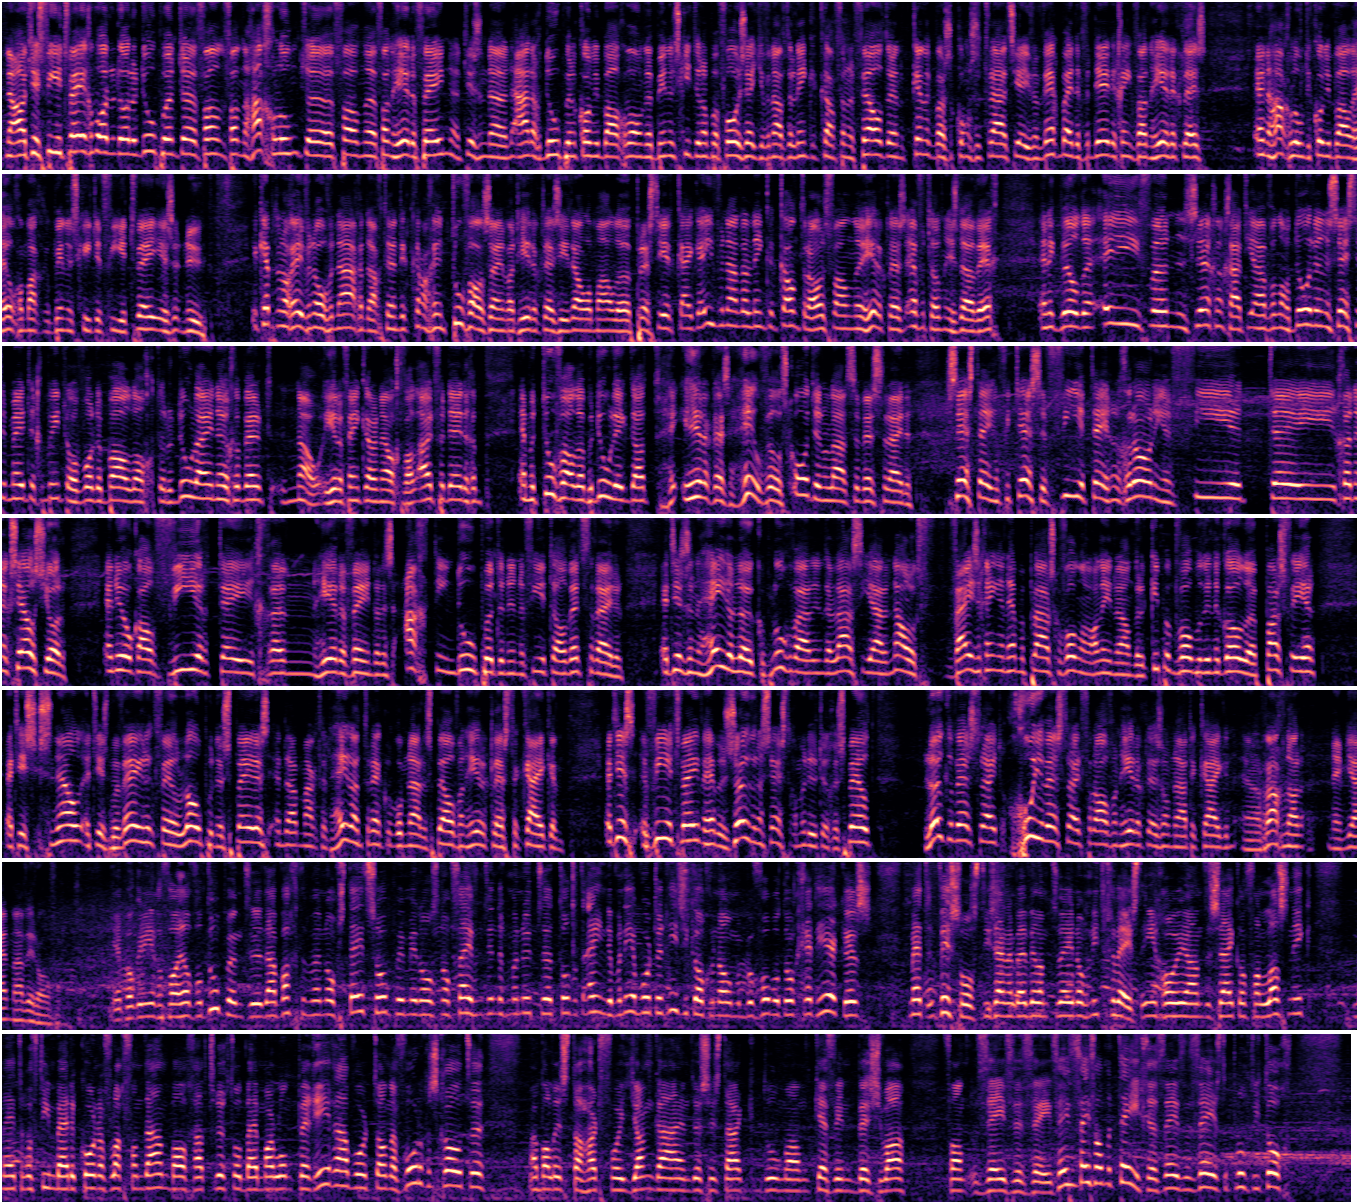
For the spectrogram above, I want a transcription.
Nou, het is 4-2 geworden door het doelpunt eh, van, van uh, van, uh, van Heerenveen. Het is een, een aardig doelpunt. Dan kon die bal gewoon naar binnen schieten op een voorzetje vanaf de linkerkant van het veld. En kennelijk was de concentratie even weg bij de verdediging van Heracles. En Hageloen die kon die bal heel gemakkelijk binnenschieten. 4-2 is het nu. Ik heb er nog even over nagedacht. En het kan geen toeval zijn wat Heracles hier allemaal uh, presteert. Kijk even naar de linkerkant trouwens van uh, Heracles. Everton is daar weg. En ik wilde even zeggen, gaat die aanval nog door in een 16 meter gebied? Of wordt de bal nog door de doellijnen gewerkt? Nou, Heerenveen kan in elk geval uitverdedigen. En met toeval bedoel ik dat Heracles heel veel scoort in de laatste wedstrijden. 6 tegen Vitesse, 4 tegen Groningen, 4 tegen Excelsior. En nu ook al 4 tegen Heerenveen. Dat is 18 doelpunten in een viertal wedstrijden. Het is een hele leuke ploeg waar in de laatste jaren nauwelijks wijzigingen hebben plaatsgevonden. Alleen een andere keeper bijvoorbeeld in de goal, uh, Pasveer. Het is snel, het is bewegelijk, veel lopende spelers. En dat maakt het heel aantrekkelijk om naar het spel van Heracles te kijken. Het is 4-2, we hebben 67 minuten gespeeld. Leuke wedstrijd, goede wedstrijd vooral van Heracles om naar te kijken. En Ragnar, neem jij het maar weer over. Je hebt ook in ieder geval heel veel doelpunten. Daar wachten we nog steeds op. Inmiddels nog 25 minuten tot het einde. Wanneer wordt er risico genomen? Bijvoorbeeld door Gert Heerkes met wissels. Die zijn er bij Willem II nog niet geweest. Ingooien aan de zijkant van Lasnik. Meter of 10 bij de cornervlag vandaan. Bal gaat terug tot bij Marlon Pereira. Wordt dan naar voren geschoten. Maar bal is te hard voor Janga. En dus is daar doelman Kevin Bejois van VVV. VVV valt me tegen. VVV is de ploeg die toch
